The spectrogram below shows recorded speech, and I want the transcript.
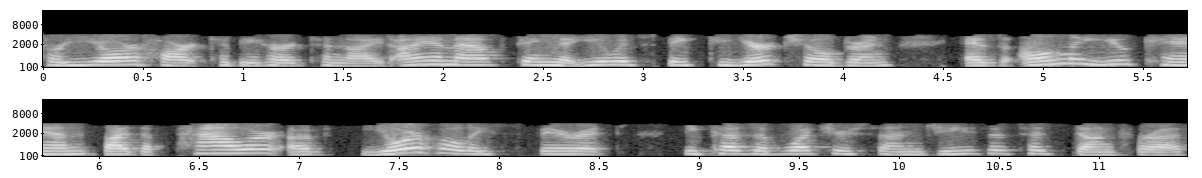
for your heart to be heard tonight. I am asking that you would speak to your children as only you can by the power of your Holy Spirit because of what your son Jesus has done for us.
